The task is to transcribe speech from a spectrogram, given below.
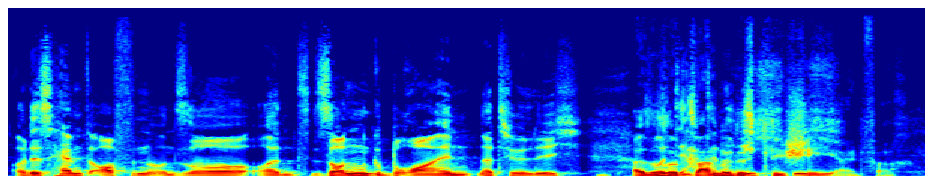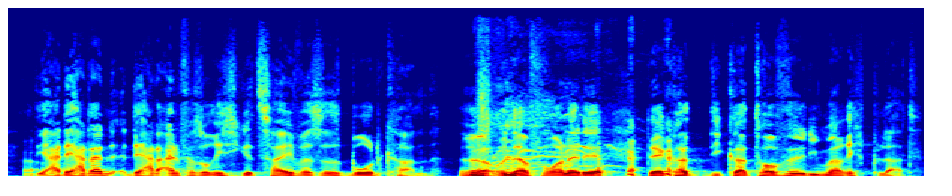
und das Hemd offen und so, und sonnengebräunt natürlich. Also so ein sammelndes Klischee einfach. Ja. der hat dann, der hat einfach so richtig gezeigt, was das Boot kann. Ja, und da vorne, der, der, die Kartoffel, die mache ich platt.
